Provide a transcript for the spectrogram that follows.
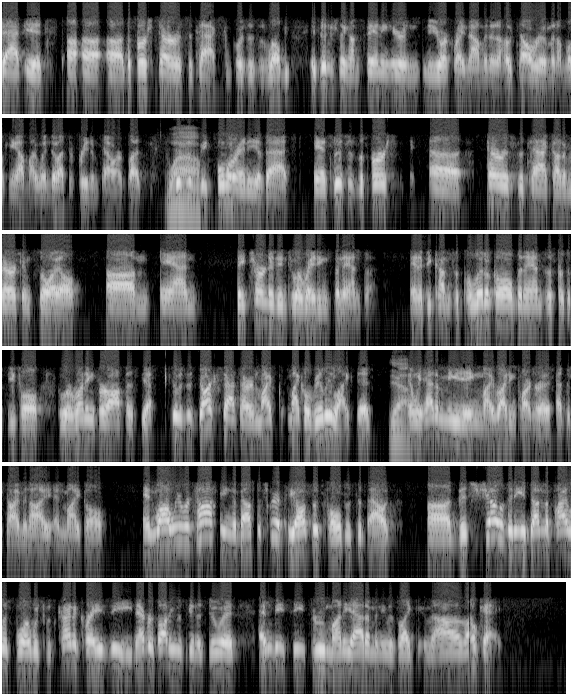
that it's uh, uh, uh, the first terrorist attack. Of course, this is well. Be- it's interesting. I'm standing here in New York right now. I'm in a hotel room, and I'm looking out my window at the Freedom Tower. But Wow. this is before any of that, and so this is the first uh, terrorist attack on American soil, um, and they turned it into a ratings bonanza. And it becomes a political bonanza for the people who are running for office. Yeah, there was this dark satire, and Mike, Michael really liked it. Yeah. And we had a meeting, my writing partner at the time and I and Michael, And while we were talking about the script, he also told us about uh, this show that he had done the pilot for, which was kind of crazy. He never thought he was going to do it. NBC threw money at him, and he was like, uh, "Okay."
